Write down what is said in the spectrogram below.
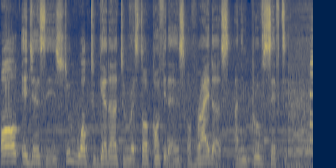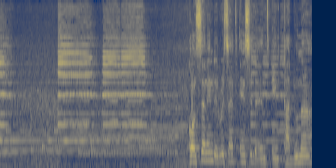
all agencies should work together to restore confidence of riders and improve safety. Concerning the recent incident in Kaduna,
